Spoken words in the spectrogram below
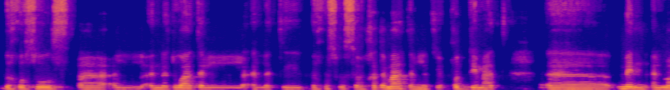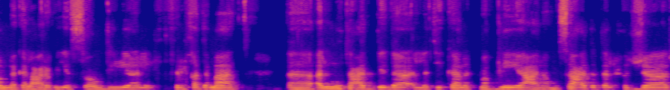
بخصوص آه، الندوات التي بخصوص الخدمات التي قدمت آه، من المملكة العربية السعودية في الخدمات آه، المتعددة التي كانت مبنية على مساعدة الحجاج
